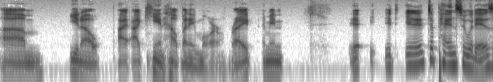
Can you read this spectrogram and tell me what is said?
um you know i i can't help anymore right? I mean it, it it depends who it is.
